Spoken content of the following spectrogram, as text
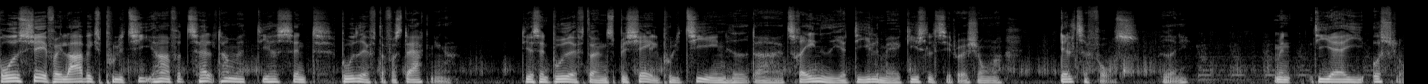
Frodes chefer i Larviks politi har fortalt ham, at de har sendt bud efter forstærkninger. De har sendt bud efter en special politienhed, der er trænet i at dele med gisselsituationer. Delta Force hedder de. Men de er i Oslo,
